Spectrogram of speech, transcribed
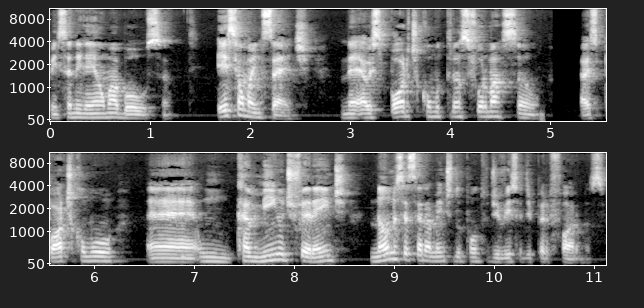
pensando em ganhar uma bolsa. Esse é o mindset. Né? É o esporte como transformação, é o esporte como é, um caminho diferente, não necessariamente do ponto de vista de performance,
